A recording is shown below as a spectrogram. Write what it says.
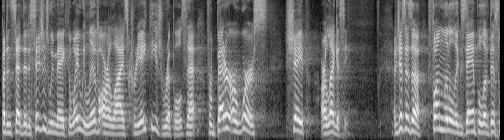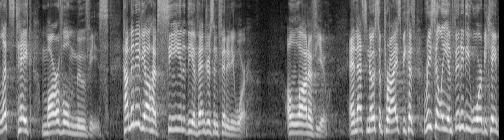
But instead, the decisions we make, the way we live our lives, create these ripples that, for better or worse, shape our legacy. And just as a fun little example of this, let's take Marvel movies. How many of y'all have seen the Avengers Infinity War? A lot of you. And that's no surprise because recently Infinity War became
